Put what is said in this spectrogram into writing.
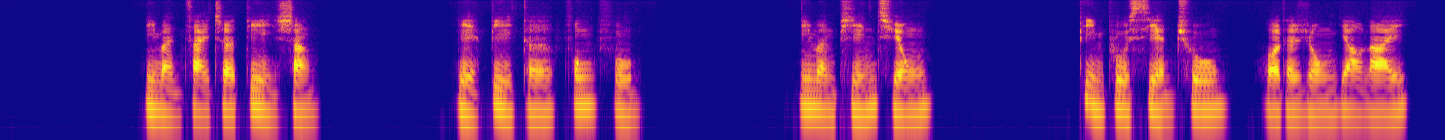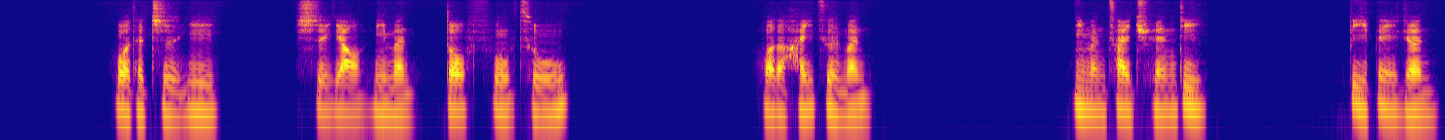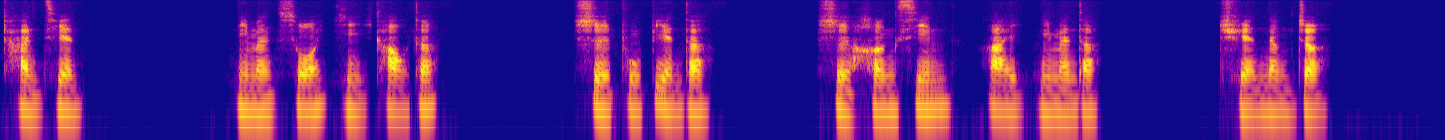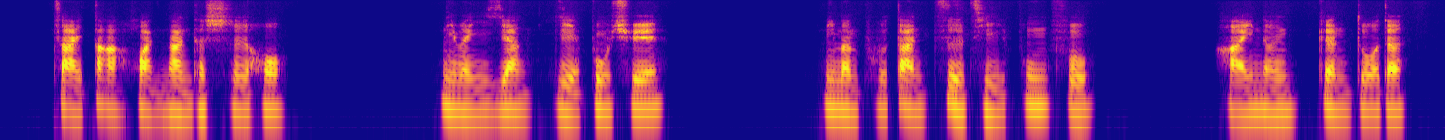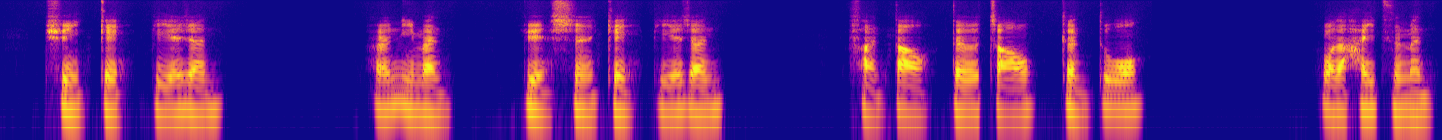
你们在这地上也必得丰富。你们贫穷，并不显出我的荣耀来。我的旨意是要你们都富足。我的孩子们，你们在全地必被人看见。你们所倚靠的是不变的。是恒心爱你们的全能者，在大患难的时候，你们一样也不缺。你们不但自己丰富，还能更多的去给别人，而你们越是给别人，反倒得着更多。我的孩子们，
